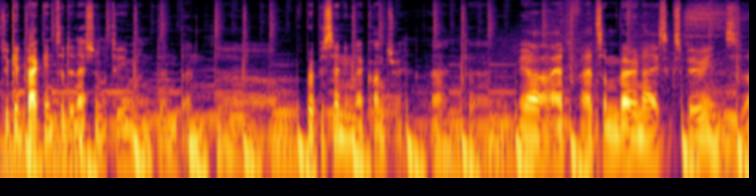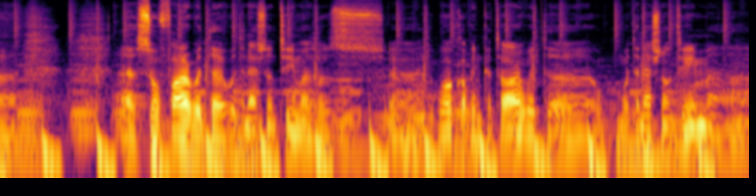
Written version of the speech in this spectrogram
to get back into the national team and and, and uh, representing my country. And um, yeah I had, I had some very nice experience uh, so far with the with the national team. I was uh, the World Cup in Qatar with the with the national team. Uh,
